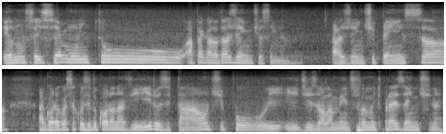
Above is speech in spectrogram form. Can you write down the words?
eu não sei se é muito a pegada da gente, assim, né? A gente pensa, agora com essa coisa do coronavírus e tal, tipo, e, e de isolamento, isso foi muito presente, né?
